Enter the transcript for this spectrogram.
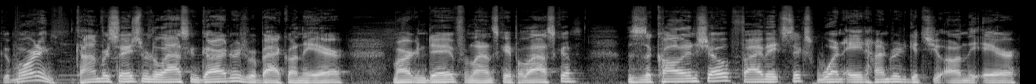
Good morning. Conversation with Alaskan Gardeners. We're back on the air. Mark and Dave from Landscape Alaska. This is a call in show. 586 1800 gets you on the air.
